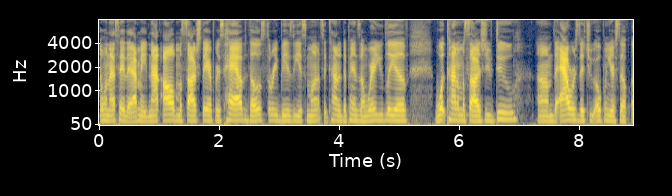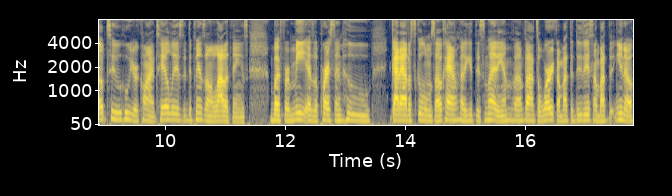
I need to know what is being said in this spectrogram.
and when I say that, I mean not all massage therapists have those three busiest months. It kind of depends on where you live, what kind of massage you do, um, the hours that you open yourself up to, who your clientele is. It depends on a lot of things. But for me, as a person who got out of school and was like, okay, I'm going to get this money. I'm, I'm about to work. I'm about to do this. I'm about to, you know,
